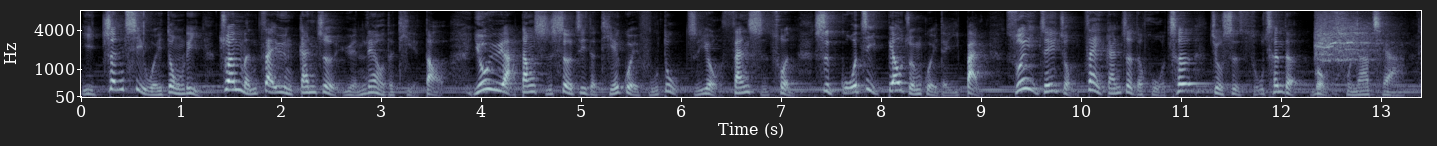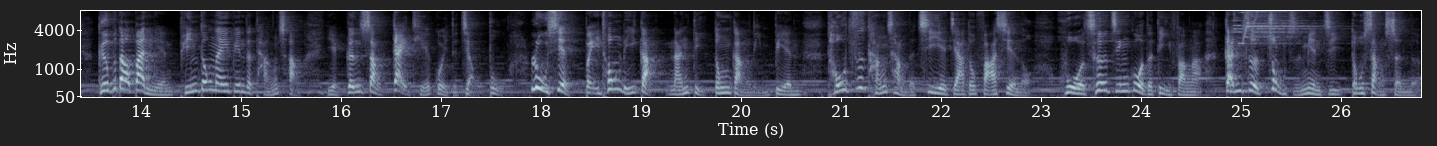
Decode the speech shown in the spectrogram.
以蒸汽为动力、专门载运甘蔗原料的铁道。由于啊，当时设计的铁轨幅度只有三十寸，是国际标准轨的一半，所以这一种载甘蔗的火车就是俗称的“龙虎那卡”。隔不到半年，屏东那一边的糖厂也跟上盖铁轨的脚步，路线北通里港，南抵东港林边。投资糖厂的企业家都发现哦，火车经过的地方啊，甘蔗种植面积都上升了。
